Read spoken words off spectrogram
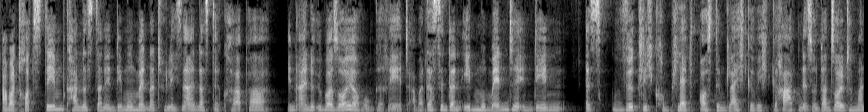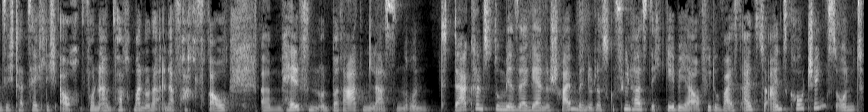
aber trotzdem kann es dann in dem Moment natürlich sein, dass der Körper in eine Übersäuerung gerät. Aber das sind dann eben Momente, in denen es wirklich komplett aus dem Gleichgewicht geraten ist. Und dann sollte man sich tatsächlich auch von einem Fachmann oder einer Fachfrau ähm, helfen und beraten lassen. Und da kannst du mir sehr gerne schreiben, wenn du das Gefühl hast, ich gebe ja auch, wie du weißt, eins zu eins Coachings und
